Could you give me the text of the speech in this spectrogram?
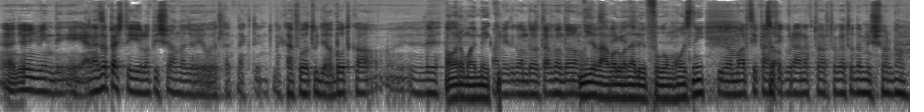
Úgy, úgy mindig, igen. Ez a Pesti hírlap is olyan nagyon jó ötletnek tűnt. Meg hát volt ugye a botka, Arra majd még amit gondoltam, gondolom. Nyilvánvalóan elő fogom hozni. Külön marcipán szóval... figurának tartogatod a műsorban.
